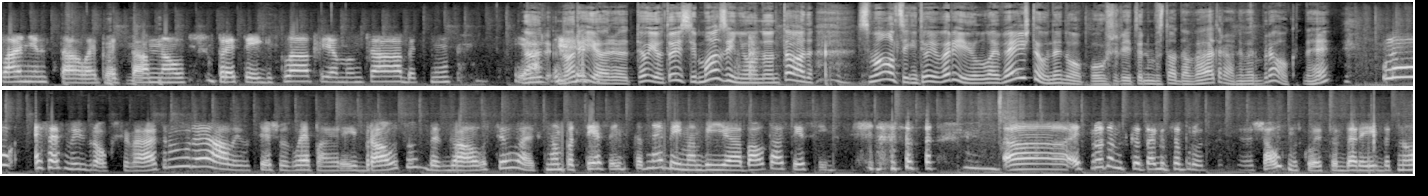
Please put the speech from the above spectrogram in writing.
paņemt tā, lai pēc tam nav pretīgi slāpjam un tā, bet, nu, jā. Nu, nu arī ar tevi, jo tu esi maziņa un, un tāda smalciņa. Tev jau arī, lai vējš tev nenopūš, arī tur nemaz tādā vētrā nevar braukt, ne? Nu, es esmu izbraukusi vētru reāli, uz tieši uz liepā arī braucu, bez galvas cilvēks. Man pat tiesības tad nebija, man bija ā, baltās tiesības. uh, es, protams, ka tagad saprotu, kas ir šausmas, ko es tur darīju, bet, nu,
